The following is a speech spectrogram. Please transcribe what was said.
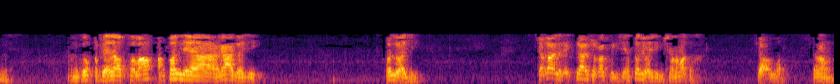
بس نتوقف في أداء الصلاة. أصلي قاعد وأجيك صلي وأجيك شغال الإكسال شغال كل شيء. صلي وأجيك إن شاء الله. ما تأخر. إن شاء الله. تمام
